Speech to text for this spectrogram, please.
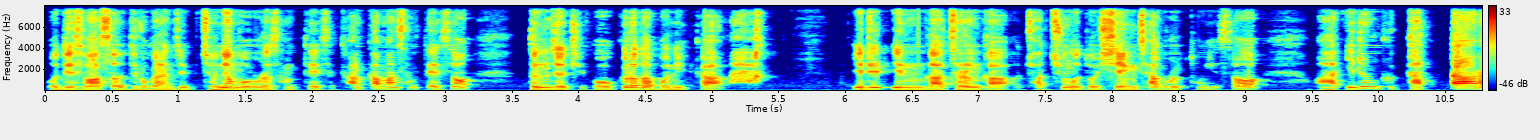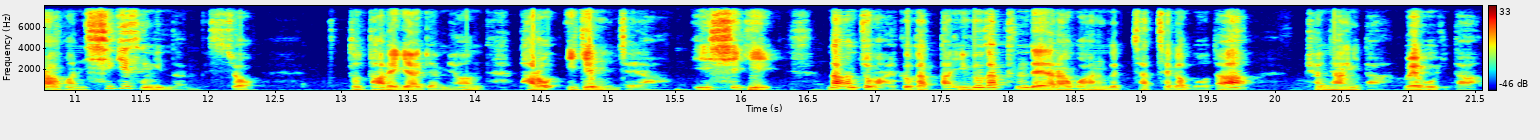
어디서 와서 어디로 가는지 전혀 모르는 상태에서 깜깜한 상태에서 던져지고 그러다 보니까 막 이런가 저런가 좌충우돌 시행착오를 통해서 아 이런 것 같다라고 하는 식이 생긴다는 것이죠. 더 다르게 이야기하면 바로 이게 문제야. 이 시기 나는 좀 알 것 같다. 이거 같은데 라고 하는 것 자체가 뭐다? 편향이다. 왜곡이다.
